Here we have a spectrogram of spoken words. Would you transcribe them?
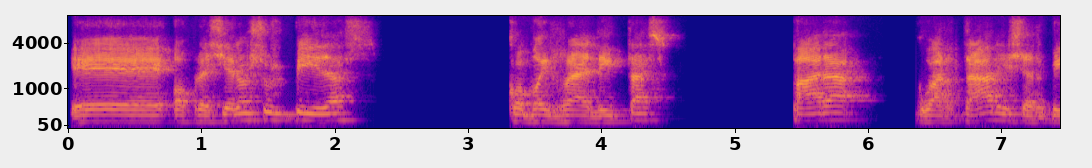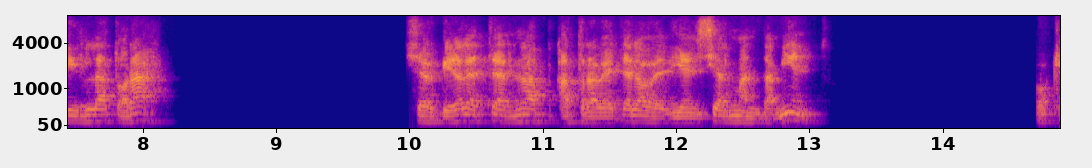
eh, ofrecieron sus vidas como israelitas para guardar y servir la Torá, servir al Eterno a, través de la obediencia al mandamiento. ¿Ok?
